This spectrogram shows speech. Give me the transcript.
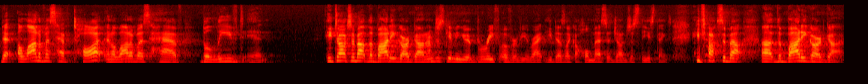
that a lot of us have taught and a lot of us have believed in. He talks about the bodyguard God. I'm just giving you a brief overview, right? He does like a whole message on just these things. He talks about uh, the bodyguard God.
